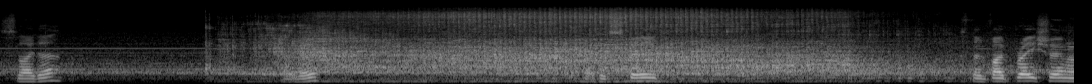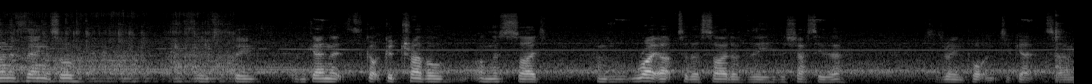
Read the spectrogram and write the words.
slider. There it goes. At good speed. No vibration or anything, it's all seems to be, and again it's got good travel on this side comes right up to the side of the, the chassis there. This is really important to get um,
